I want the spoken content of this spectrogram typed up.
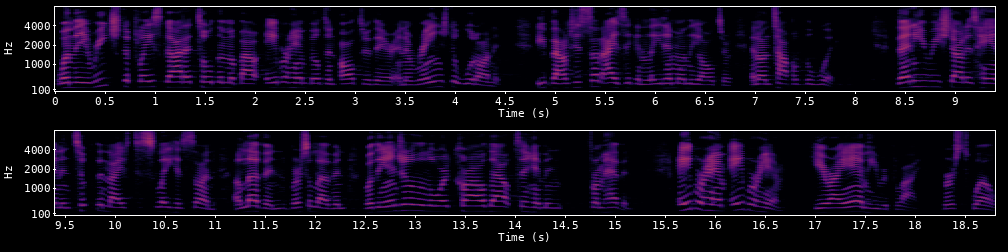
When they reached the place God had told them about, Abraham built an altar there and arranged the wood on it. He bound his son Isaac and laid him on the altar and on top of the wood. Then he reached out his hand and took the knife to slay his son. 11, verse 11. But the angel of the Lord called out to him in, from heaven, Abraham, Abraham. Here I am, he replied. Verse 12.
